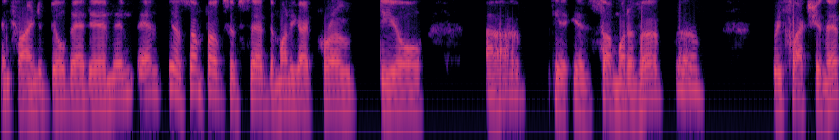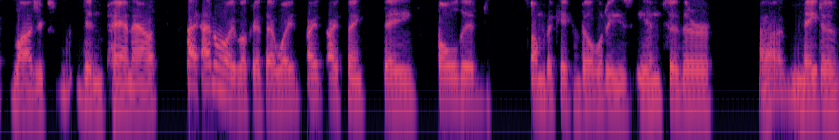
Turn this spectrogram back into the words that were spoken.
and trying to build that in. And, and you know, some folks have said the MoneyGuide Pro deal uh, is somewhat of a, a, reflection that Logix didn't pan out. I, I, don't really look at it that way. I, I think they folded some of the capabilities into their uh, native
